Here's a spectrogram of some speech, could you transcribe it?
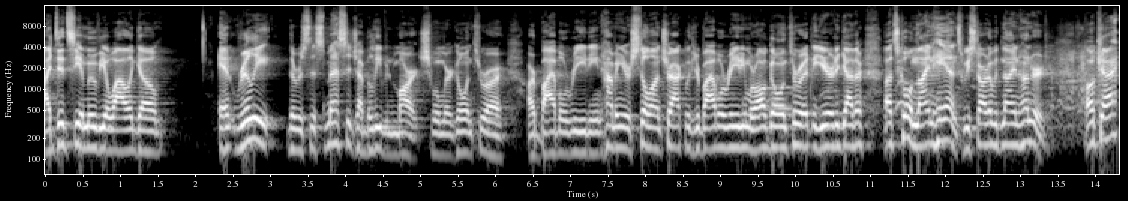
I did see a movie a while ago and really, there was this message, I believe, in March when we are going through our, our Bible reading. How many are still on track with your Bible reading? We're all going through it in a year together. That's cool. Nine hands. We started with 900. Okay,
